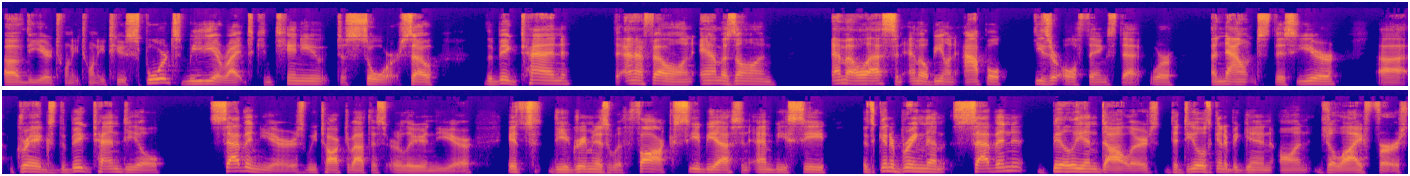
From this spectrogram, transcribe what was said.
of the year 2022. Sports media rights continue to soar. So the Big Ten, the NFL on Amazon, MLS and MLB on Apple, these are all things that were announced this year. Uh, Griggs, the Big Ten deal, seven years. We talked about this earlier in the year. It's the agreement is with Fox, CBS, and NBC. It's going to bring them $7 billion. The deal is going to begin on July 1st.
